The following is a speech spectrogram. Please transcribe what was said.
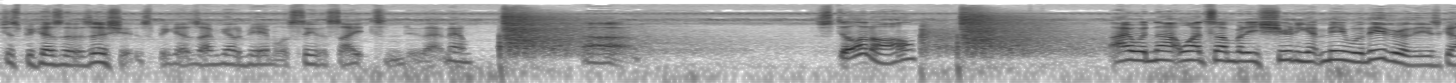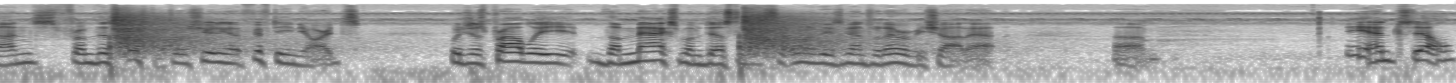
just because of those issues, because I've got to be able to see the sights and do that now. Uh, still in all, I would not want somebody shooting at me with either of these guns from this distance. I'm shooting at 15 yards which is probably the maximum distance that one of these guns would ever be shot at. Um, and still,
